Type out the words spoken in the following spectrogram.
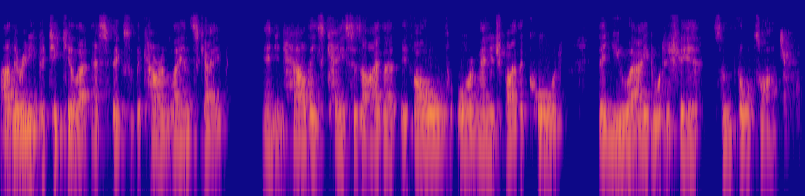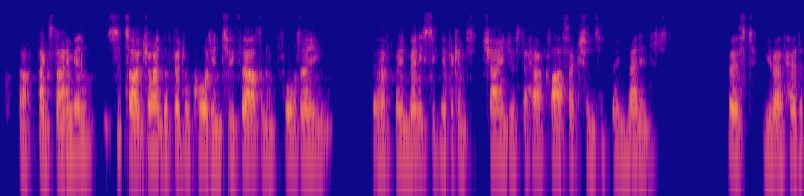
Are there any particular aspects of the current landscape and in how these cases either evolve or are managed by the court that you were able to share some thoughts on? Uh, thanks, Damian. Since I joined the Federal Court in 2014, there have been many significant changes to how class actions have been managed. First, you have had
